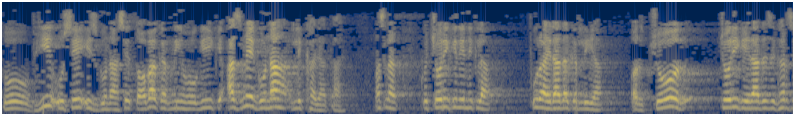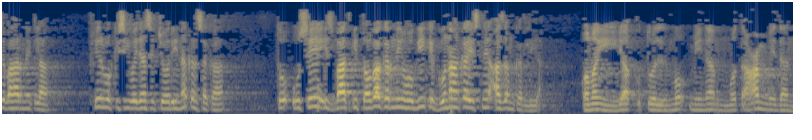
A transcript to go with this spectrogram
تو بھی اسے اس گناہ سے توبہ کرنی ہوگی کہ عزم گناہ لکھا جاتا ہے۔ مثلا کوئی چوری کے لیے نکلا، پورا ارادہ کر لیا اور چور، چوری کے ارادے سے گھر سے باہر نکلا، پھر وہ کسی وجہ سے چوری نہ کر سکا، تو اسے اس بات کی توبہ کرنی ہوگی کہ گناہ کا اس نے عزم کر لیا۔ متعمدن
